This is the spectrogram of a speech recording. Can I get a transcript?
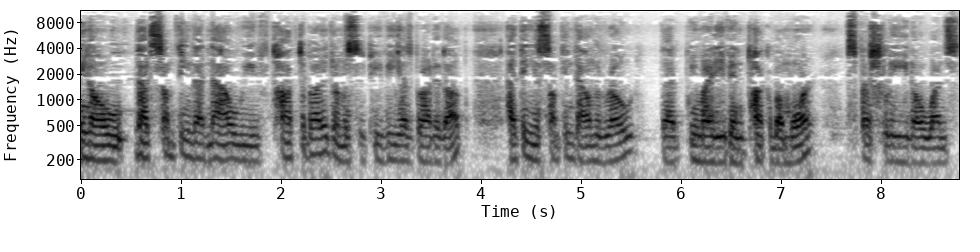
you know, that's something that now we've talked about it, or Mr. PV has brought it up. I think it's something down the road that we might even talk about more, especially, you know, once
